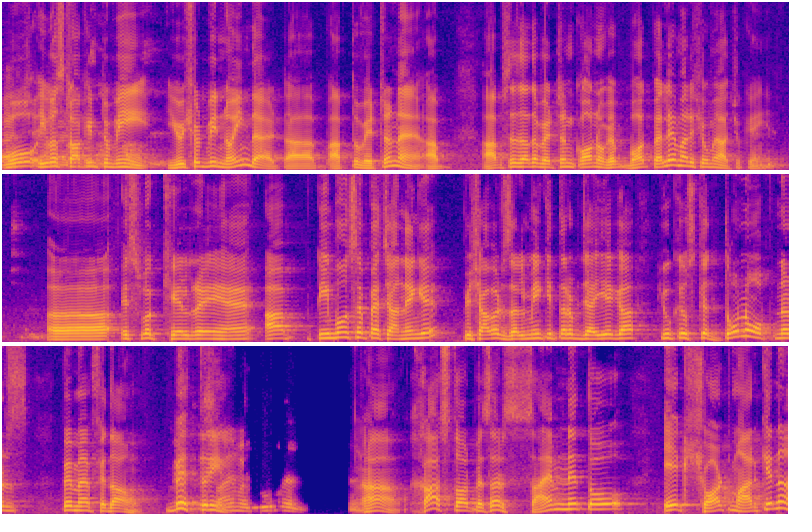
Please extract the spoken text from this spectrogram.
वो he was talking to me you should be knowing that आप तो वेटरन हैं. आप आपसे ज़्यादा वेटरन कौन हो गए बहुत पहले हमारे शो में आ चुके हैं। अ, इस वक्त खेल रहे हैं। आप टीमों से पहचानेंगे। पिशावर जलमी की तरफ़ जाइएगा क्योंकि उसके दोनों ओपनर्स पे मैं फिदा हूँ। बेहतरीन। हाँ खास तौर पे सर साइम ने तो एक शॉट मार के ना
